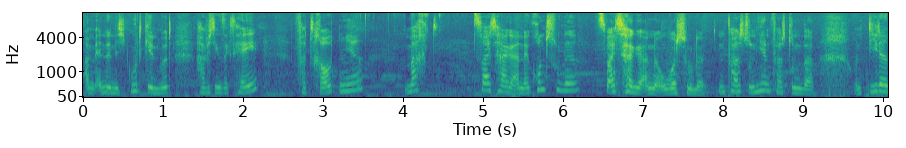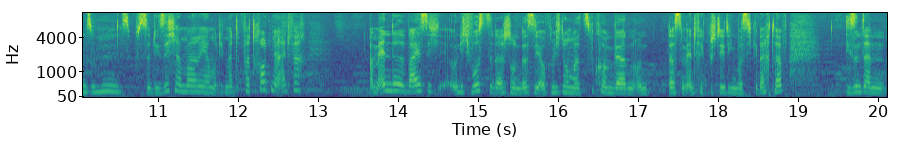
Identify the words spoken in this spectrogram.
am Ende nicht gut gehen wird, habe ich ihnen gesagt, hey, vertraut mir, macht zwei Tage an der Grundschule, zwei Tage an der Oberschule. Ein paar Stunden hier, ein paar Stunden da. Und die dann so, hm, bist du dir sicher, Mariam? Und ich meinte, vertraut mir einfach, am Ende weiß ich, und ich wusste da schon, dass sie auf mich nochmal zukommen werden und das im Endeffekt bestätigen, was ich gedacht habe die sind dann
